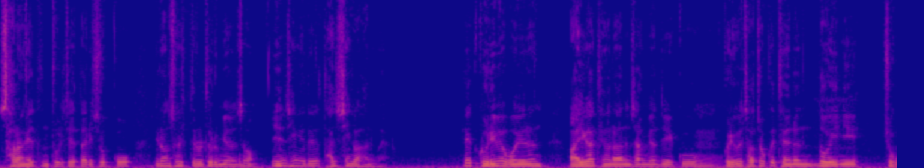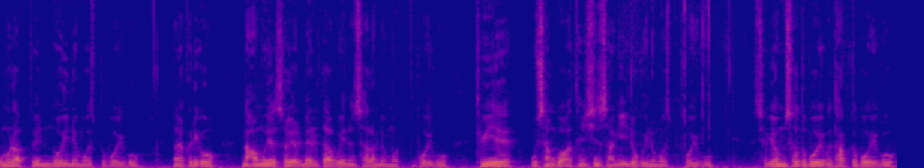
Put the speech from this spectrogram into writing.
사랑했던 둘째 딸이 죽고 이런 소식들을 들으면서 인생에 대해서 다시 생각하는 거예요. 그 그림에 보면은 아이가 태어나는 장면도 있고 음. 그리고 저쪽 끝에는 노인이 죽음을 앞둔 노인의 모습도 보이고 아, 그리고 나무에서 열매를 따고 있는 사람의 모습도 보이고 뒤에 우상과 같은 신상이 이러고 있는 모습도 보이고? 염소도 보이고 닭도 보이고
